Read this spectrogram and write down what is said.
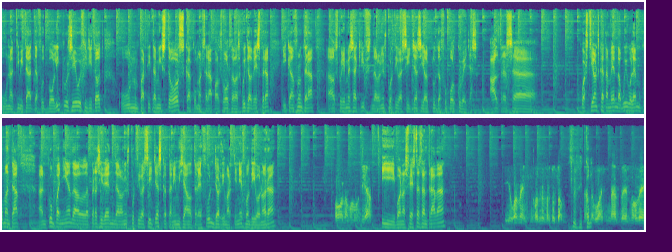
una activitat de futbol inclusiu i fins i tot un partit amistós que començarà pels vols de les 8 del vespre i que enfrontarà els primers equips de la Unió Esportiva Sitges i el Club de Futbol Cubelles. Altres eh, qüestions que també d'avui volem comentar en companyia del president de la Unió Esportiva Sitges, que tenim ja al telèfon, Jordi Martínez. Bon dia, bona hora. Hola, bon dia. I bones festes d'entrada. Igualment, igualment per tothom. Com... Tant hagi anat molt bé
